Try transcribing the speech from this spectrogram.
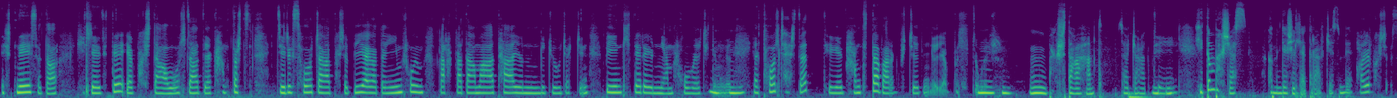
эртнээс одоо хилээд те яг багштайгаа уулзаад яг хамтарч зэрэг сууж агаад багшаа би яг одоо иймэрхүү юм гарах гадаамаа та юу ингэж юу гэж бодож байна. Би энэ тал дээр юу ямар хуу вэ гэдэг юм. Яг туулж харьцаад тэгээд хамтдаа баг бичээд ингээ явбал зүгээр. Багштайгаа хамт сууж агаад хідэн багшаас recommendation letter авч байсан бэ? Хоёр багшаас.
